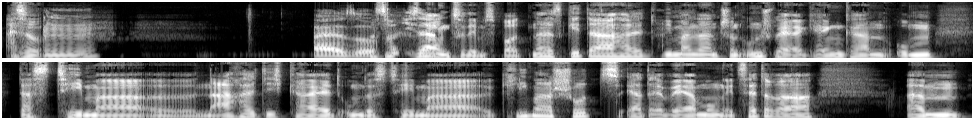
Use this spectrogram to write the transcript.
Also, mhm. also, was soll ich sagen zu dem Spot? Ne? Es geht da halt, wie man dann schon unschwer erkennen kann, um das Thema äh, Nachhaltigkeit, um das Thema Klimaschutz, Erderwärmung etc. Ähm,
